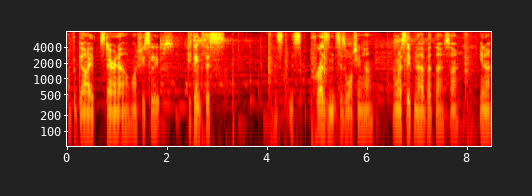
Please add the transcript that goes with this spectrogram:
of the guy staring at her while she sleeps. She thinks this this this presence is watching her. I'm gonna sleep in her bed though, so you know.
